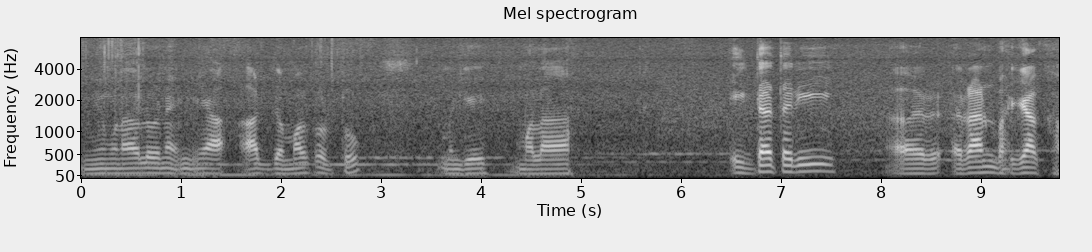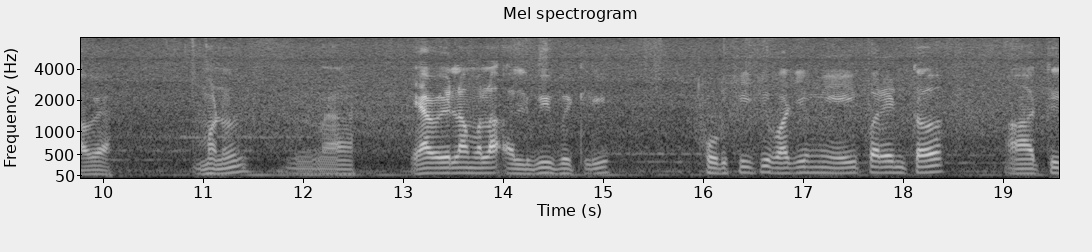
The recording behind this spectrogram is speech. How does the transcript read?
मी म्हणालो नाही मी आज जमा करतो. म्हणजे मला एकदा तरी र- रानभाज्या खाव्या म्हणून यावेळेला मला अलवी भेटली. थोडशीची भाजी मी येईपर्यंत ती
